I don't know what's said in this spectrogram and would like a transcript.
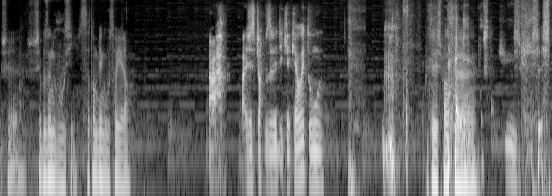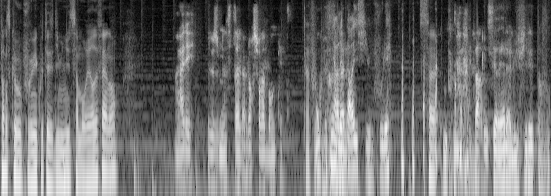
j'ai besoin de vous aussi. Ça tombe bien que vous soyez là. Ah, ah, j'espère que vous avez des cacahuètes au moins. Écoutez, je pense que... Je pense que vous pouvez m'écouter 10 minutes sans mourir de faim, non? Allez, je m'installe alors sur la banquette. Putain, faut On peut tenir les paris si vous voulez. Ça, on trimballe des barres de céréales à lui filer de temps en temps.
